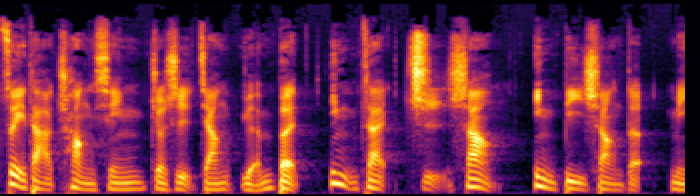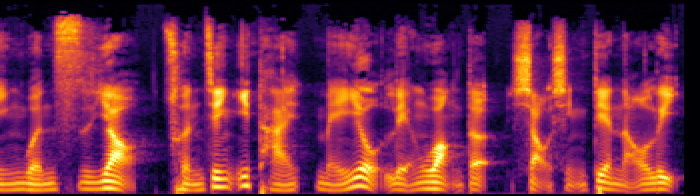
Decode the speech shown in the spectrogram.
最大创新就是将原本印在纸上硬币上的铭文私钥存进一台没有联网的小型电脑里。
